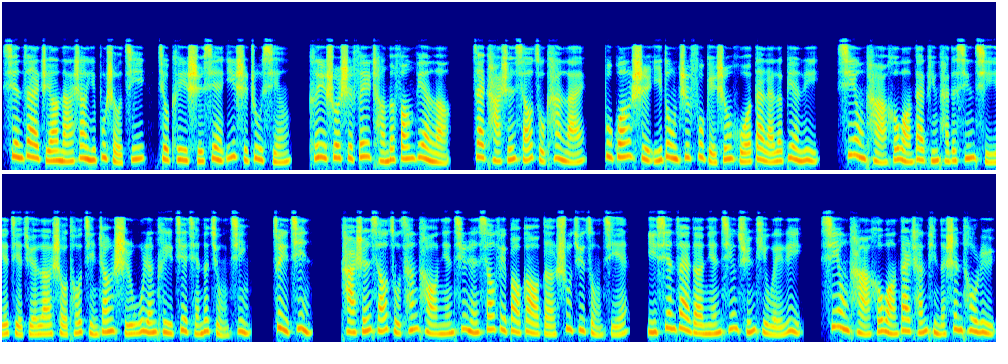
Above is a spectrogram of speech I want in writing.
现在只要拿上一部手机就可以实现衣食住行，可以说是非常的方便了。在卡神小组看来，不光是移动支付给生活带来了便利，信用卡和网贷平台的兴起也解决了手头紧张时无人可以借钱的窘境。最近，卡神小组参考年轻人消费报告的数据总结，以现在的年轻群体为例。信用卡和网贷产品的渗透率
